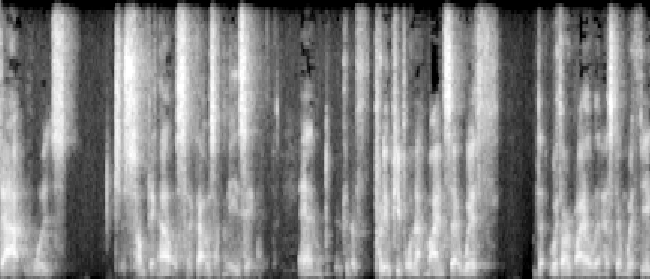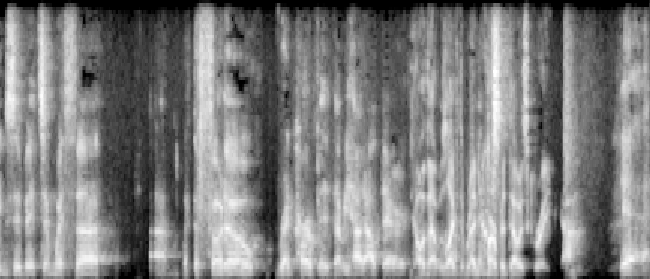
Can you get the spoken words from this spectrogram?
that was just something else. Like that was amazing." And kind of putting people in that mindset with the, with our violinist and with the exhibits and with the um, like the photo red carpet that we had out there. Oh, that was like the red carpet. Just, that was great. Yeah. Yeah.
